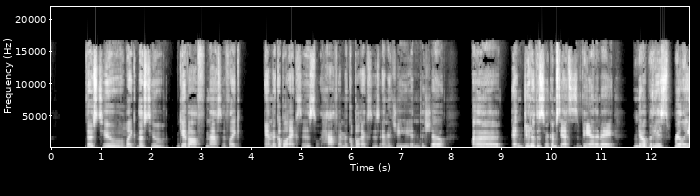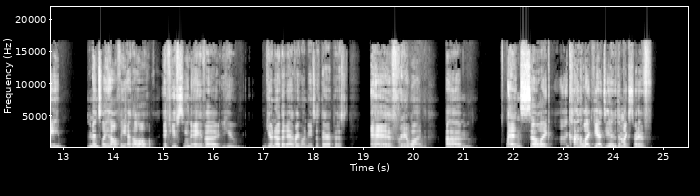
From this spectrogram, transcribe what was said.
Those two, like those two, give off massive like amicable exes, half amicable exes energy in the show. Uh, and due to the circumstances of the anime, nobody's really mentally healthy at all. If you've seen Eva, you you know that everyone needs a therapist. Everyone. Um, and so like I kind of like the idea of them like sort of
